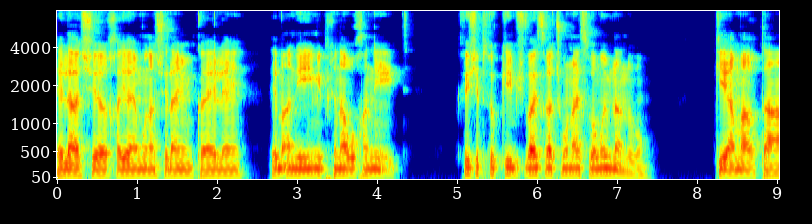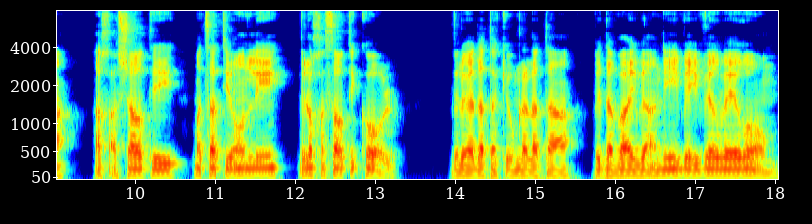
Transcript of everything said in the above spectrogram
אלא אשר חיי האמונה שלהם הם כאלה, הם עניים מבחינה רוחנית, כפי שפסוקים 17-18 אומרים לנו. כי אמרת, אך אשרתי, מצאתי הון לי, ולא חסרתי כל. ולא ידעת כי אומללתה, ודווי ועני, ועיוור וערום.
